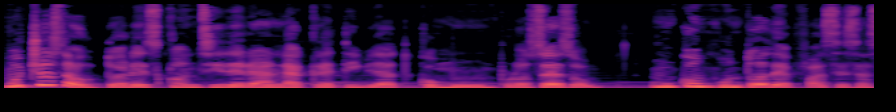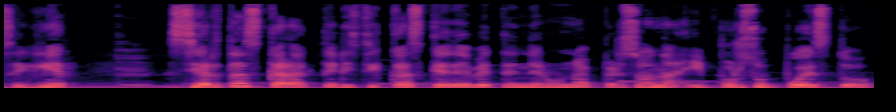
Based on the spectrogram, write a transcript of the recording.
Muchos autores consideran la creatividad como un proceso, un conjunto de fases a seguir, ciertas características que debe tener una persona y por supuesto,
